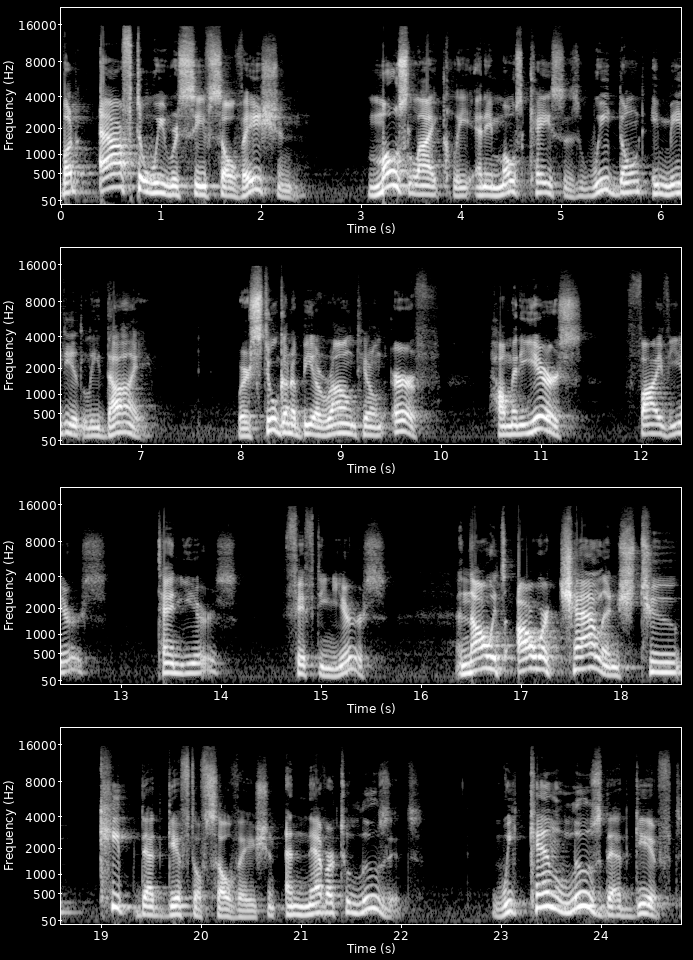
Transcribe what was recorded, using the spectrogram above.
but after we receive salvation, most likely and in most cases, we don't immediately die. We're still going to be around here on earth. How many years? Five years? Ten years? 15 years. And now it's our challenge to keep that gift of salvation and never to lose it. We can lose that gift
